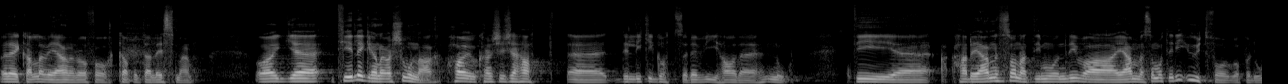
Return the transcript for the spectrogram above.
og det kaller vi gjerne for kapitalismen. Og eh, Tidligere generasjoner har jo kanskje ikke hatt det like godt som det vi har det nå. De hadde gjerne sånn at de, når de var hjemme, så måtte de ut for å gå på do.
